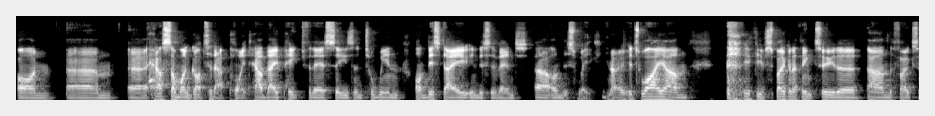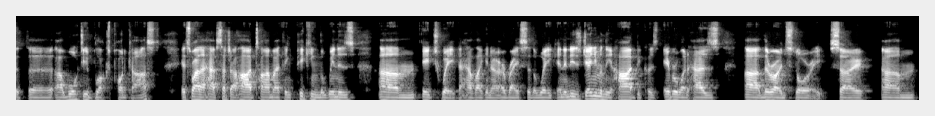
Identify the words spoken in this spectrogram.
on um, uh, how someone got to that point, how they peaked for their season to win on this day in this event uh, on this week. You know, it's why um, if you've spoken, I think to the um, the folks at the uh, Walk to Your Blocks podcast, it's why they have such a hard time. I think picking the winners um, each week. They have like you know a race of the week, and it is genuinely hard because everyone has uh, their own story. So um,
